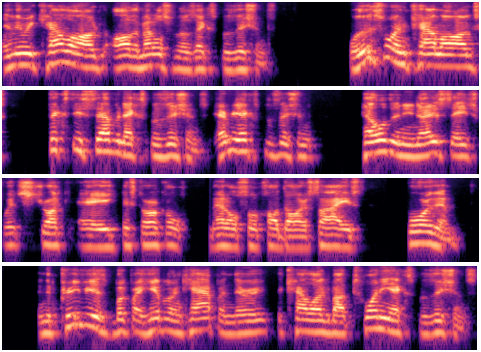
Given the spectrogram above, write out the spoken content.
And then we cataloged all the medals from those expositions. Well, this one catalogs 67 expositions. Every exposition held in the United States which struck a historical medal, so-called dollar size, for them. In the previous book by Hibler and Kappen, they cataloged about 20 expositions.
